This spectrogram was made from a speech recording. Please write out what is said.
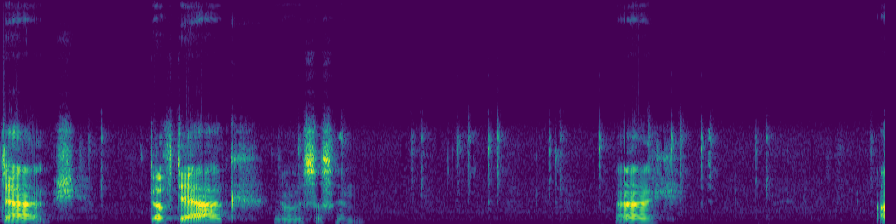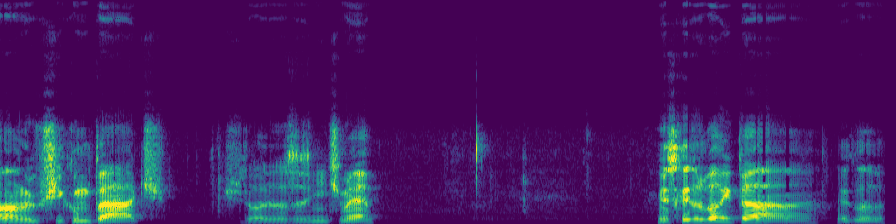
Takže, kafták, no, co jsem. Ach. A máme už kumpáč, tohle zase zničíme. Dneska je to baví právě, jako...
